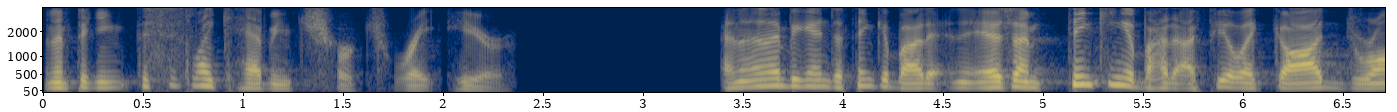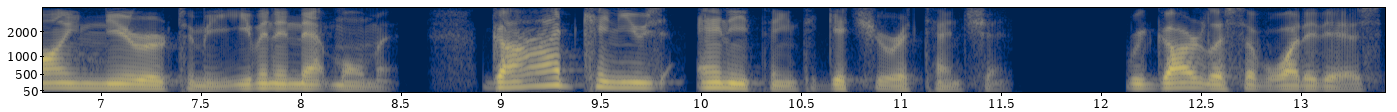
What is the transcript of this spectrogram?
And I'm thinking, this is like having church right here. And then I began to think about it. And as I'm thinking about it, I feel like God drawing nearer to me, even in that moment. God can use anything to get your attention, regardless of what it is,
